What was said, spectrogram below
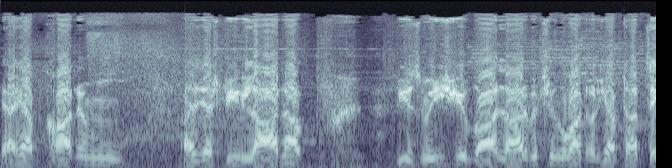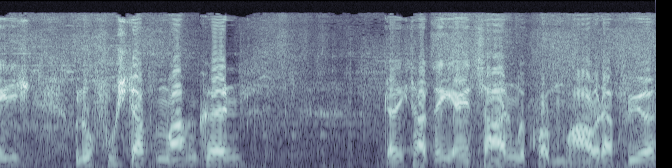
Ja, ich habe gerade, als ich das Spiel geladen habe, dieses Minispiel-Ladebildschirm gemacht und ich habe tatsächlich genug Fußstapfen machen können, dass ich tatsächlich eine Zahlung bekommen habe dafür.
